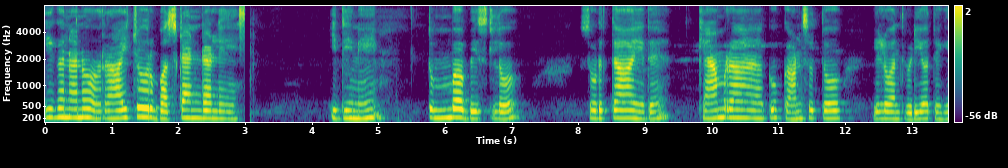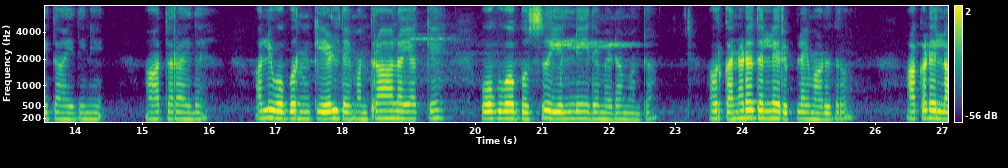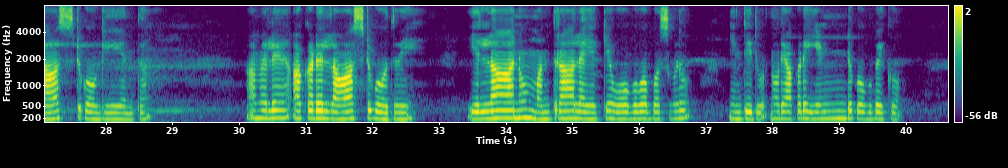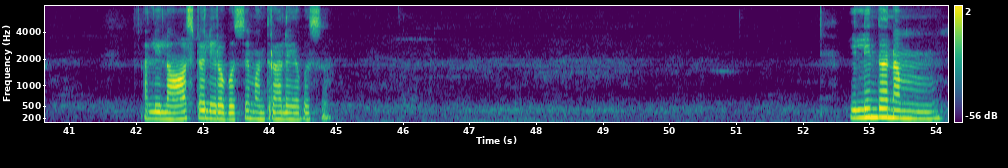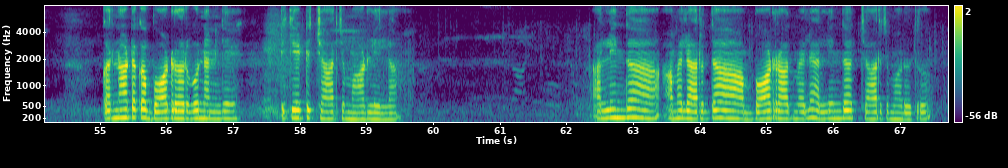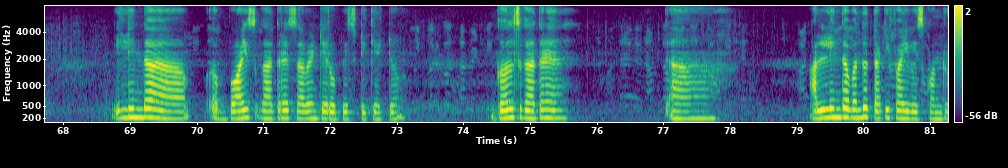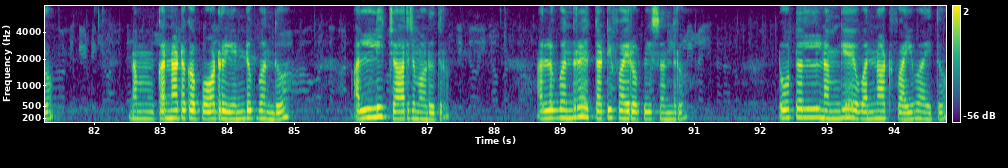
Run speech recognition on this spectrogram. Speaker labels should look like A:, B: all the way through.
A: ಈಗ ನಾನು ರಾಯಚೂರು ಬಸ್ ಸ್ಟ್ಯಾಂಡಲ್ಲಿ ಇದ್ದೀನಿ. ತುಂಬ ಬಿಸಿಲು, ಸುಡ್ತಾ ಇದೆ. ಕ್ಯಾಮ್ರಾಗೂ ಕಾಣಿಸುತ್ತೋ ಇಲ್ಲೋ ಅಂತ ವಿಡಿಯೋ ತೆಗಿತಾ ಇದ್ದೀನಿ. ಆ ಥರ ಇದೆ. ಅಲ್ಲಿ ಒಬ್ಬರನ್ನ ಕೇಳಿದೆ, ಮಂತ್ರಾಲಯಕ್ಕೆ ಹೋಗುವ ಬಸ್ ಎಲ್ಲಿ ಇದೆ ಮೇಡಮ್ ಅಂತ. ಅವ್ರು ಕನ್ನಡದಲ್ಲೇ ರಿಪ್ಲೈ ಮಾಡಿದ್ರು. ಆ ಕಡೆ ಲಾಸ್ಟ್ಗೆ ಹೋಗಿ ಅಂತ. ಆಮೇಲೆ ಆ ಕಡೆ ಲಾಸ್ಟ್ಗೆ ಹೋದ್ವಿ. ಎಲ್ಲನೂ ಮಂತ್ರಾಲಯಕ್ಕೆ ಹೋಗುವ ಬಸ್ಗಳು ನಿಂತಿದ್ವು. ನೋಡಿ, ಆ ಕಡೆ ಎಂಡ್ಗೆ ಹೋಗಬೇಕು. ಅಲ್ಲಿ ಲಾಸ್ಟಲ್ಲಿರೋ ಬಸ್ಸೇ ಮಂತ್ರಾಲಯ ಬಸ್ಸು. ಇಲ್ಲಿಂದ ನಮ್ಮ ಕರ್ನಾಟಕ ಬಾರ್ಡ್ರವರೆಗೂ ನನಗೆ ಟಿಕೆಟ್ ಚಾರ್ಜ್ ಮಾಡಲಿಲ್ಲ. ಅಲ್ಲಿಂದ ಆಮೇಲೆ ಅರ್ಧ ಬಾರ್ಡ್ರ್ ಆದಮೇಲೆ ಅಲ್ಲಿಂದ ಚಾರ್ಜ್ ಮಾಡಿದ್ರು. ಇಲ್ಲಿಂದ ಬಾಯ್ಸ್ಗಾದರೆ ಸೆವೆಂಟಿ ರುಪೀಸ್ ಟಿಕೆಟು ಗರ್ಲ್ಸ್ಗಾದರೆ ಅಲ್ಲಿಂದ ಬಂದು ತರ್ಟಿ ಫೈವ್ ಇಸ್ಕೊಂಡ್ರು. ನಮ್ಮ ಕರ್ನಾಟಕ ಬಾರ್ಡ್ರ್ ಎಂಡಿಗೆ ಬಂದು ಅಲ್ಲಿ ಚಾರ್ಜ್ ಮಾಡಿದ್ರು. ಅಲ್ಲಿಗೆ ಬಂದರೆ ತರ್ಟಿ ಫೈವ್ ರುಪೀಸ್ ಅಂದರು. ಟೋಟಲ್ ನಮಗೆ ಒನ್ ನಾಟ್ ಫೈವ್ ಆಯಿತು.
